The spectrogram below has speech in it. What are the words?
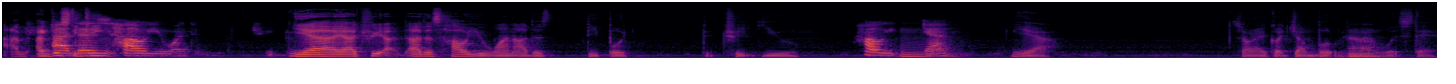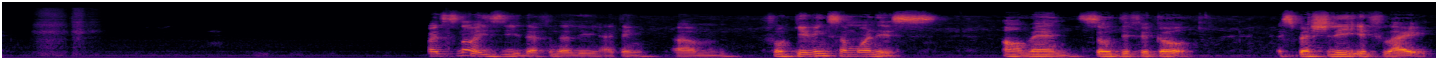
I'm, I'm just others thinking, how you want to treat them. yeah, yeah, treat others how you want other people to treat you. How Mm. yeah. Yeah. Sorry, I got jumbled with my words there. But it's not easy, definitely. I think um, forgiving someone is, oh man, so difficult. Especially if like,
